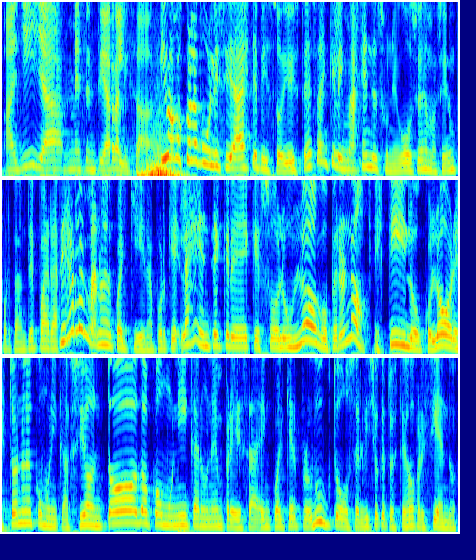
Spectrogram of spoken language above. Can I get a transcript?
Allí ya me sentía realizada. Y vamos con la publicidad de este episodio. Y ustedes saben que la imagen de su negocio es demasiado importante para dejarla en manos de cualquiera, porque la gente cree que es solo un logo, pero no. Estilo, colores, tono de comunicación, todo comunica en una empresa, en cualquier producto o servicio que tú estés ofreciendo.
